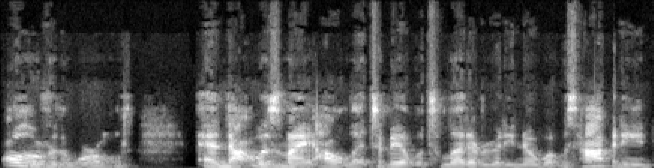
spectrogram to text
all over the world. And that was my outlet to be able to let everybody know what was happening.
